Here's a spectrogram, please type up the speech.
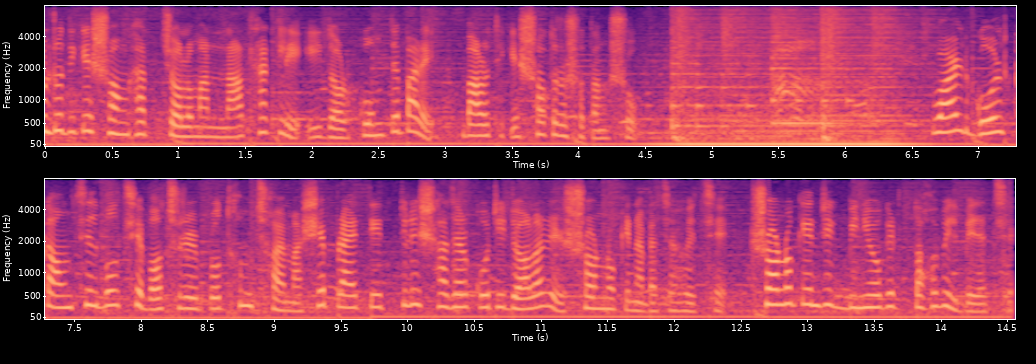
উল্টো দিকে সংঘাত চলমান না থাকলে এই দর কমতে পারে বারো থেকে সতেরো শতাংশ। ওয়ার্ল্ড গোল্ড কাউন্সিল বলছে, বছরের প্রথম ছয় মাসে প্রায় তেত্রিশ হাজার কোটি ডলারের স্বর্ণ কেনা বেচা হয়েছে। স্বর্ণকেন্দ্রিক বিনিয়োগের তহবিল বেড়েছে।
